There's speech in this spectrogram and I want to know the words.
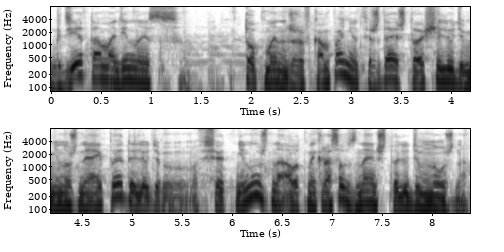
где там один из топ-менеджеров компании утверждает, что вообще людям не нужны iPad, людям все это не нужно, а вот Microsoft знает, что людям нужно.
